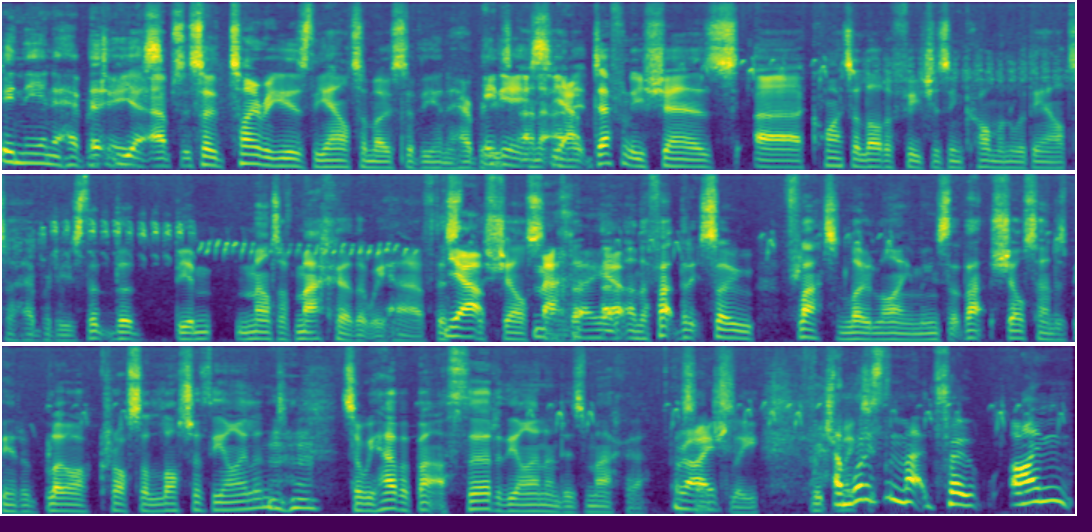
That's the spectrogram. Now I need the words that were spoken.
in the Inner Hebrides. Uh, yeah, absolutely. So Tiree is the outermost of the Inner Hebrides, It is, and, yeah. and it definitely shares uh, quite a lot of features in common with the Outer Hebrides. The the, the amount of machair that we have, this Yeah, the shell sand, machair, and, and the fact that it's so flat and low lying means that that shell sand has been able to blow across a lot of the island. So we have about a third of the island is machair, Mm-hmm. Right. Which And what is the ma- so I'm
